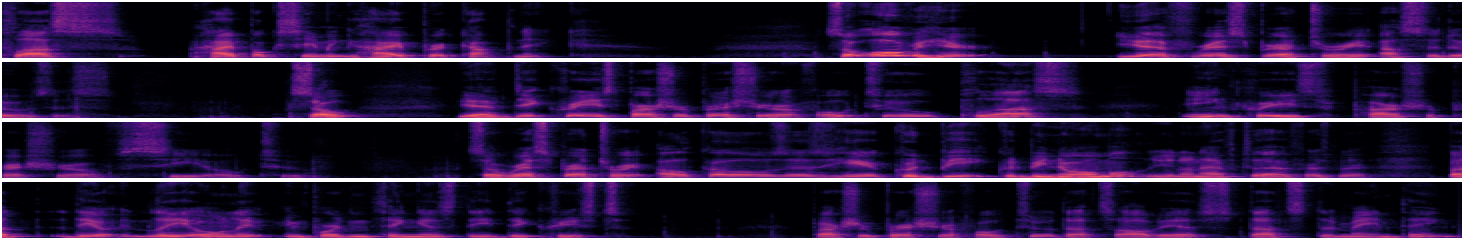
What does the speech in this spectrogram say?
plus hypoxemic hypercapnic. So, over here, you have respiratory acidosis. So you have decreased partial pressure of O2 plus increased partial pressure of CO2. So respiratory alkalosis here could be could be normal. You don't have to have respiratory, but the the only important thing is the decreased partial pressure of O2. That's obvious. That's the main thing.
